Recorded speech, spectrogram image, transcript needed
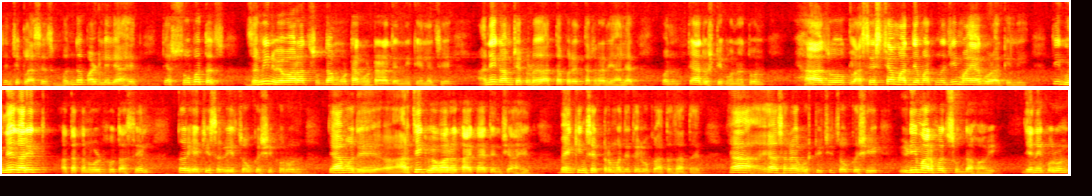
त्यांचे क्लासेस बंद पाडलेले आहेत. त्यासोबतच जमीन व्यवहारातसुद्धा मोठा घोटाळा त्यांनी केल्याचे अनेक आमच्याकडं आत्तापर्यंत तक्रारी आल्यात. पण त्या दृष्टिकोनातून हा जो क्लासेसच्या माध्यमातून जी माया गोळा केली ती गुन्हेगारीत आता कन्वर्ट होत असेल तर ह्याची सगळी चौकशी करून त्यामध्ये आर्थिक व्यवहार काय काय त्यांचे आहेत बँकिंग सेक्टरमध्ये ते लोक आता जात आहेत ह्या ह्या सगळ्या गोष्टीची चौकशी ईडीमार्फत सुद्धा व्हावी जेणेकरून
